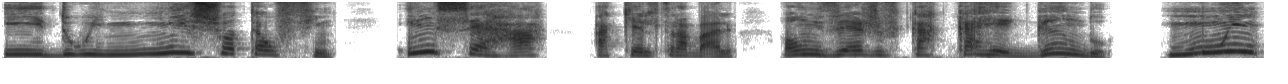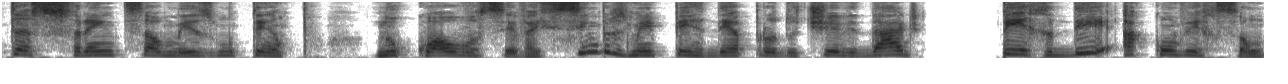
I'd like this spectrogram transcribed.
e do início até o fim encerrar aquele trabalho, ao invés de ficar carregando muitas frentes ao mesmo tempo, no qual você vai simplesmente perder a produtividade, perder a conversão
